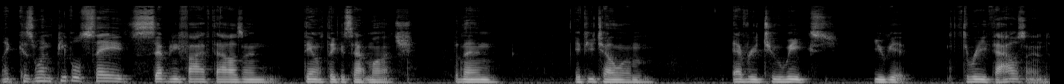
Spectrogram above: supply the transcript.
like, because when people say 75,000, they don't think it's that much. But then if you tell them every two weeks you get 3,000,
